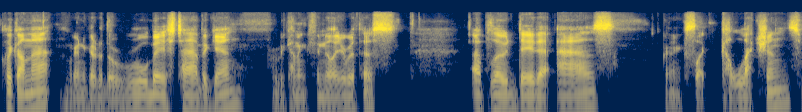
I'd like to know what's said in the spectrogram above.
Click on that. We're going to go to the rule based tab again we're becoming familiar with this. Upload data as, we're going to select collections,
